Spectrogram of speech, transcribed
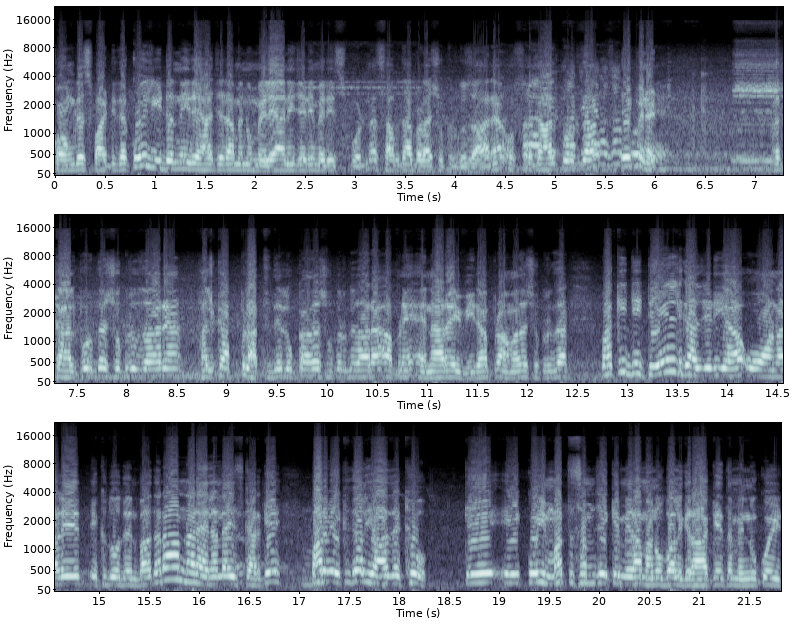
ਕਾਂਗਰਸ ਪਾਰਟੀ ਦਾ ਕੋਈ ਲੀਡਰ ਨਹੀਂ ਰਿਹਾ ਜਿਹੜਾ ਮੈਨੂੰ ਮਿਲਿਆ ਨਹੀਂ, ਜਿਹੜੀ ਮੇਰੀ ਸਪੋਰਟ ਨਾਲ ਸਭ ਦਾ ਬੜਾ ਸ਼ੁਕਰਗੁਜ਼ਾਰ ਹਾਂ। ਉਸ ਅਕਾਲਪੁਰ ਦਾ, ਇੱਕ ਮਿੰਟ। ਅਕਾਲਪੁਰ ਦਾ ਸ਼ੁਕਰਗੁਜ਼ਾਰ ਹਾਂ, ਹਲਕਾ ਭਲੱਥ ਦੇ ਲੋਕਾਂ ਦਾ ਸ਼ੁਕਰਗੁਜ਼ਾਰ ਹਾਂ, ਆਪਣੇ ਐਨ ਆਰ ਆਈ ਵੀਰਾਂ, ਭਰਾਵਾਂ ਦਾ ਸ਼ੁਕਰਗੁਜ਼ਾਰ। ਬਾਕੀ ਡਿਟੇਲਡ ਗੱਲ ਜਿਹੜੀ ਆ, ਉਹ ਆਉਣ ਵਾਲੇ ਇੱਕ ਦੋ ਦਿਨ ਬਾਅਦ ਆਰਾਮ ਨਾਲ ਐਨਾਲਾਈਜ਼ ਕਰਕੇ, ਪਰ ਇੱਕ ਗੱਲ ਯਾਦ ਰੱਖਿਓ ਕਿ ਇਹ ਕੋਈ ਮਤ ਸਮਝੇ ਕਿ ਮੇਰਾ ਮਨੋਬਲ ਗਿਰਾ ਕੇ ਤਾਂ ਮੈਨੂੰ ਕੋਈ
